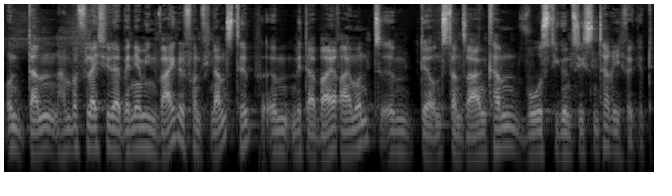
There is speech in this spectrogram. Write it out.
und dann haben wir vielleicht wieder Benjamin Weigel von Finanztipp ähm, mit dabei, Raimund, ähm, der uns dann sagen kann, wo es die günstigsten Tarife gibt.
